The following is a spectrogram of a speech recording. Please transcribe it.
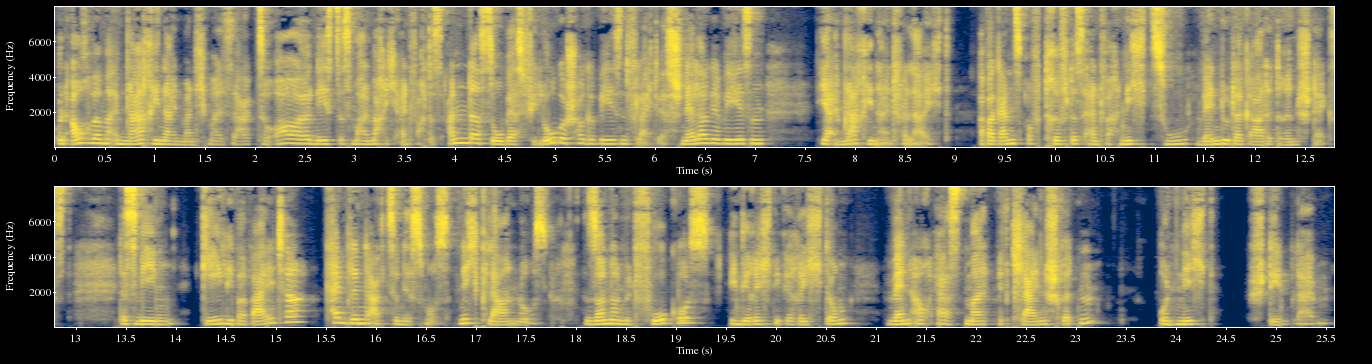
Und auch wenn man im Nachhinein manchmal sagt, so, oh, nächstes Mal mache ich einfach das anders, so wäre es viel logischer gewesen, vielleicht wäre es schneller gewesen. Ja, im Nachhinein vielleicht aber ganz oft trifft es einfach nicht zu, wenn du da gerade drin steckst. Deswegen geh lieber weiter, kein blinder Aktionismus, nicht planlos, sondern mit Fokus in die richtige Richtung, wenn auch erstmal mit kleinen Schritten und nicht stehen bleiben.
